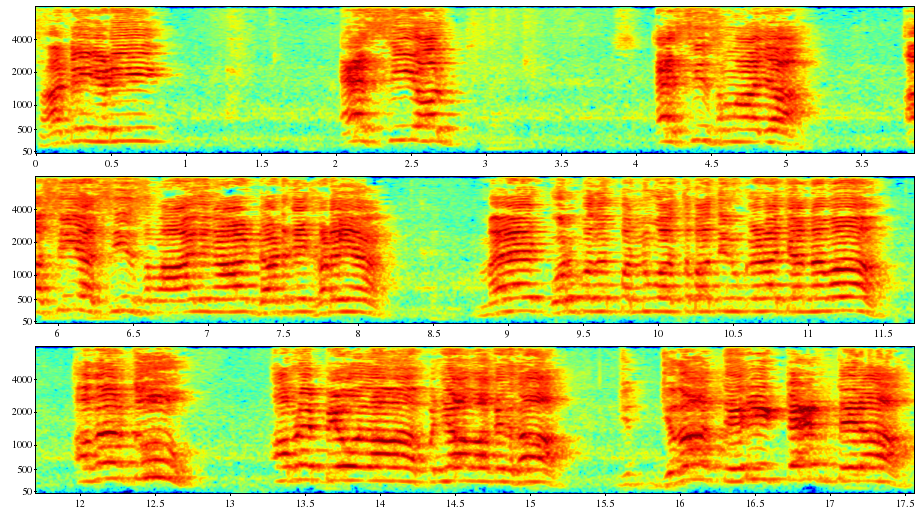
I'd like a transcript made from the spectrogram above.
ਸਾਡੀ ਜਿਹੜੀ ਐਸਸੀ ਔਰ ਐਸਸੀ ਸਮਾਜ ਆ ਅਸੀਂ ਐਸਸੀ ਸਮਾਜ ਦੇ ਨਾਲ ਡਟ ਕੇ ਖੜੇ ਆ। ਮੈਂ ਗੁਰਪਤ ਪੰਨੂ ਅੱਤਵਾਦੀ ਨੂੰ ਕਹਿਣਾ ਚਾਹਨਾ ਵਾਂ ਅਗਰ ਤੂੰ ਆਪਣੇ ਪਿਓ ਦਾ ਵਾ, ਪੰਜਾਬ ਆ ਕੇ ਦਿਖਾ ਜਗ੍ਹਾ ਤੇਰੀ ਟਾਈਮ ਤੇਰਾ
